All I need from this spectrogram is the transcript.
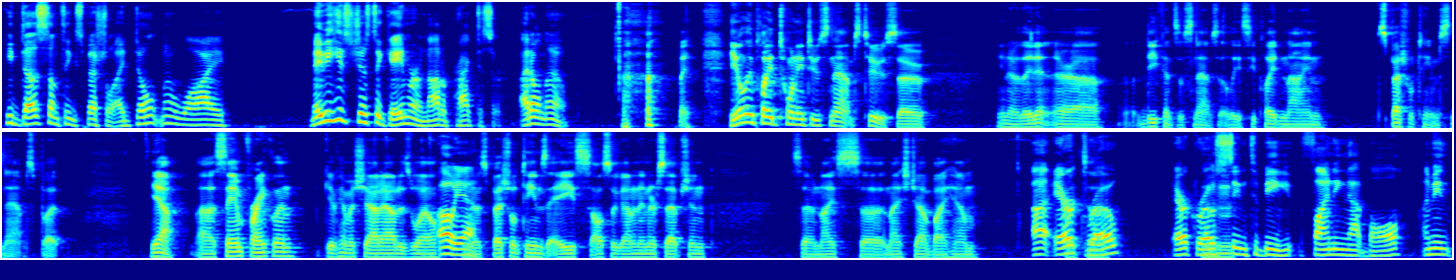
he does something special. I don't know why. Maybe he's just a gamer and not a practicer. I don't know. he only played 22 snaps too, so you know they didn't or uh, defensive snaps at least. He played nine special team snaps, but yeah, uh, Sam Franklin, give him a shout out as well. Oh, yeah. you know, special teams ace also got an interception, so nice, uh, nice job by him. Uh, Eric But, uh, Rowe. Eric Rowe seemed to be finding that ball. I mean,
